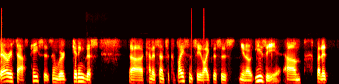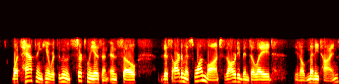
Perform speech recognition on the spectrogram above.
very fast paces. And we're getting this uh, kind of sense of complacency, like this is, you know, easy. Um, but it, what's happening here with the moon certainly isn't. And so this Artemis 1 launch has already been delayed, you know, many times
